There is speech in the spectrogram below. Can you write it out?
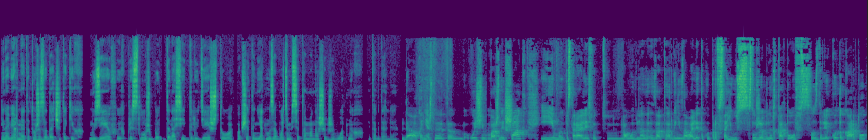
И, наверное, это тоже задача таких музеев и их пресс-службы доносить до людей, что вообще-то нет, мы заботимся там о наших животных и так далее. Да, конечно, это очень важный шаг, и мы постарались вот два года назад организовали такой профсоюз служебных котов, создали котокарту,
